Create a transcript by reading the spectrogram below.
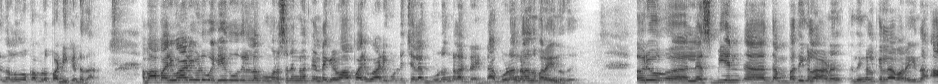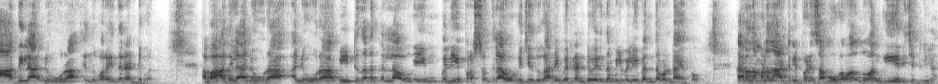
എന്നുള്ളതൊക്കെ നമ്മൾ പഠിക്കേണ്ടതാണ്. അപ്പോൾ ആ പരിപാടിയോട് വലിയ തോതിലുള്ള വിമർശനങ്ങളൊക്കെ ഉണ്ടെങ്കിലും ആ പരിപാടി കൊണ്ട് ചില ഗുണങ്ങളുണ്ടായിട്ടുണ്ട് ആ ഗുണങ്ങളെന്ന് പറയുന്നത് ഒരു ലെസ്ബിയൻ ദമ്പതികളാണ് നിങ്ങൾക്കെല്ലാം അറിയുന്ന ആദില നൂറ എന്ന് പറയുന്ന രണ്ട് പേർ അപ്പോൾ അതിലാ നൂറ നൂറ വീട്ടു തടങ്കലിലാവുകയും വലിയ പ്രശ്നത്തിലാവുകയും ചെയ്തു. കാരണം ഇവർ രണ്ടുപേരും തമ്മിൽ വലിയ ബന്ധമുണ്ടായപ്പോൾ. കാരണം നമ്മുടെ നാട്ടിൽ ഇപ്പോഴും സമൂഹം അതൊന്നും അംഗീകരിച്ചിട്ടില്ല.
